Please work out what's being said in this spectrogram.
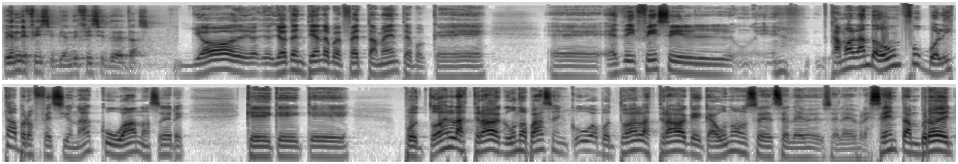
bien difícil, bien difícil de verdad. Yo, yo, yo te entiendo perfectamente porque eh, es difícil. Estamos hablando de un futbolista profesional cubano, hacer que, que, que por todas las trabas que uno pasa en Cuba, por todas las trabas que, que a uno se, se le, se le presentan, brother,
